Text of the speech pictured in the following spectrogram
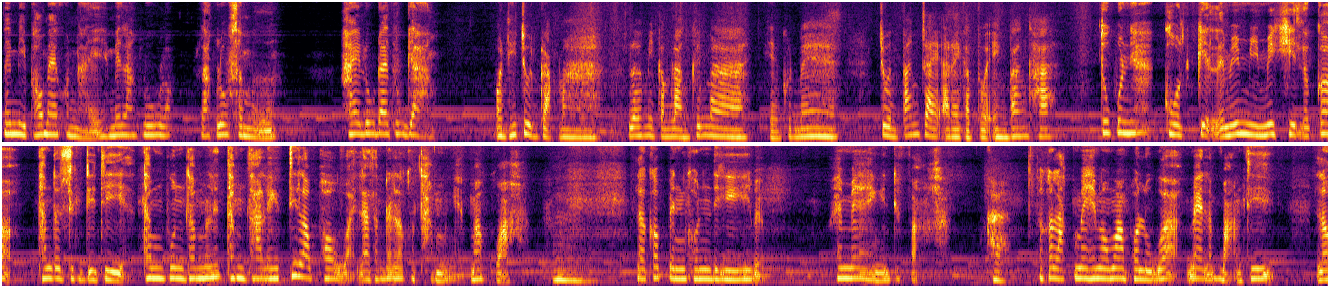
ไม่มีพ่อแม่คนไหน ไม่รักลูกหรอกรักลูกเสมอ ให้ลูกได้ทุกอย่าง วันที่จูนกลับมา เริ่มมีกำลังขึ้นมาเห็นคุณแม่ จูนตั้งใจอะไรกับตัวเองบ้างคะทุกวันเนี้ยโกรธเกลียดอะไรไม่มีไม่คิดแล้วก็ทำแต่สิ่งดีๆอะทำบุญทำอะไรทำทานอะไรที่เราพอไหวเราทำได้เราก็ทำอย่างเงี้ยมากกว่าค่ะอืมแล้วก็เป็นคนดีแบบให้แม่อย่างงี้ดีฝ่าค่ะ ค่ะ แล้วก็รักแม่ให้มากๆเพราะรู้ว่าแม่ลำบากที่เรา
